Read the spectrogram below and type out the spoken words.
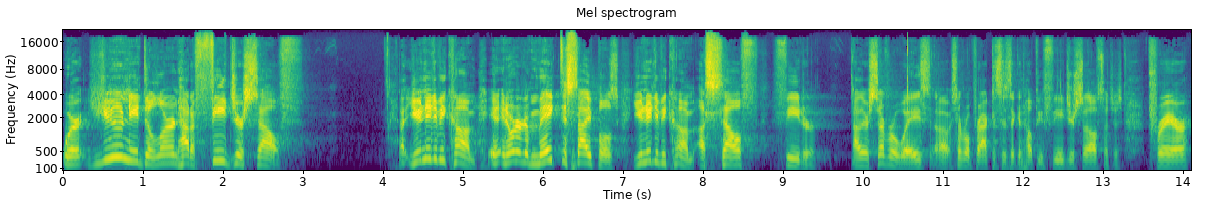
where you need to learn how to feed yourself. Uh, you need to become, in order to make disciples, you need to become a self feeder. Now, there are several ways, uh, several practices that can help you feed yourself, such as prayer,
